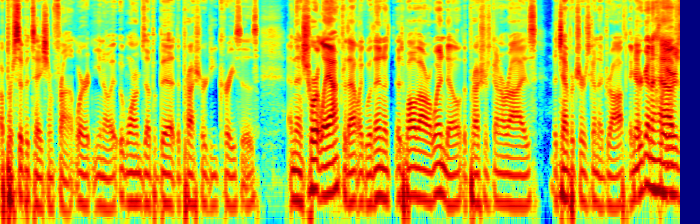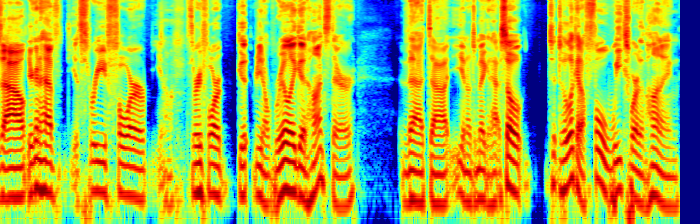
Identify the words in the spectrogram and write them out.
a precipitation front where you know it warms up a bit, the pressure decreases, and then shortly after that, like within a, a twelve hour window, the pressure is gonna rise, the temperature is gonna drop, and Yep, you're gonna have out. you're gonna have three, four, you know, three, four good, you know, really good hunts there that uh, you know to make it happen. So to, to look at a full week's worth of hunting,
